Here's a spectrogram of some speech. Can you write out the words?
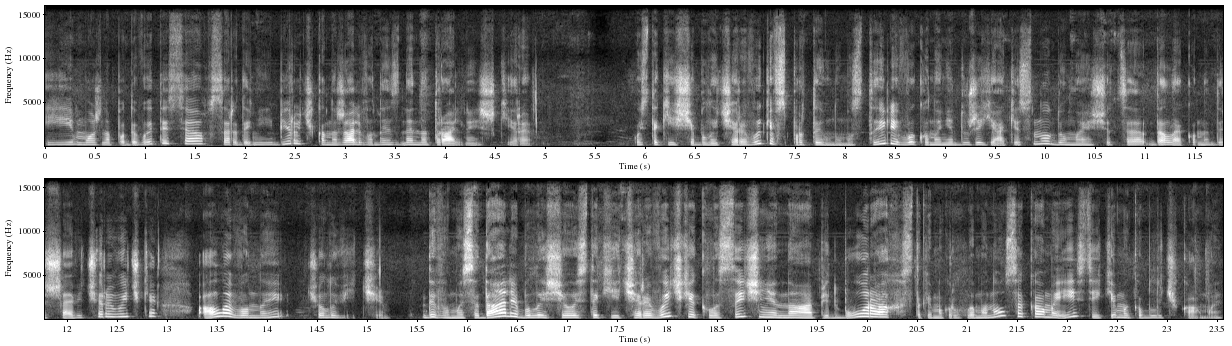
і можна подивитися, всередині є бірочка, на жаль, вони з ненатуральної шкіри. Ось такі ще були черевики в спортивному стилі, виконані дуже якісно. Думаю, що це далеко не дешеві черевички, але вони чоловічі. Дивимося далі. Були ще ось такі черевички, класичні на підборах з такими круглими носиками і стійкими каблучками.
